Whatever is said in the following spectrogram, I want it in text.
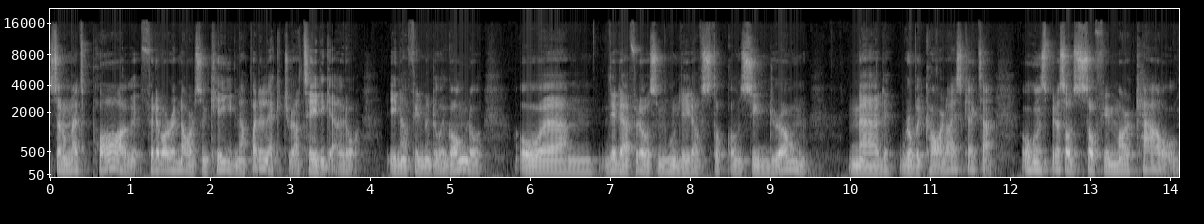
Så de är ett par, för det var Renard som kidnappade Electra tidigare då, innan filmen drog igång då. Och eh, det är därför då som hon lider av Stockholm syndrome med Robert Carlyles karaktär. Och hon spelas av Sophie Markow.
